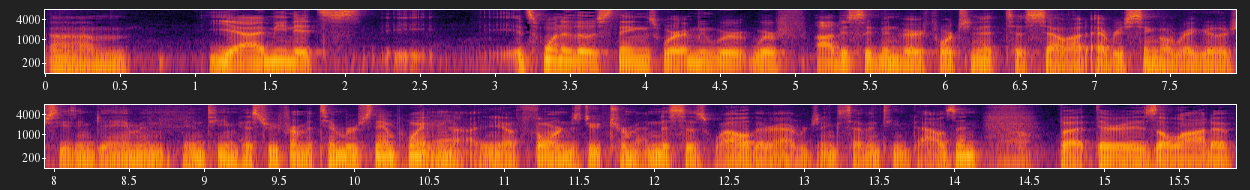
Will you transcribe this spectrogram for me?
um, yeah, I mean, it's it's one of those things where I mean we're we're obviously been very fortunate to sell out every single regular season game in, in team history from a timber standpoint, and uh, you know Thorns do tremendous as well. They're averaging seventeen thousand, but there is a lot of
